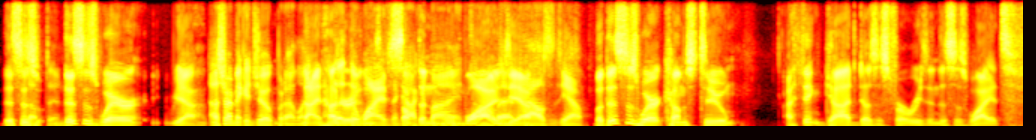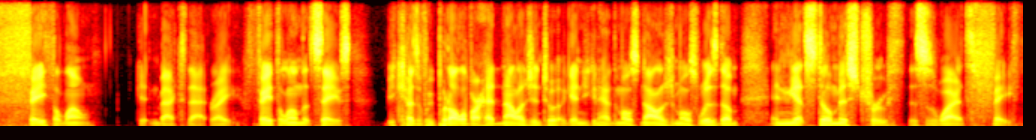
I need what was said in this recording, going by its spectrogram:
this is Something. this is where, yeah, I was trying to make a joke, but I'm like 900 the, the wives and something concubines, and wives, all that, yeah. thousands. Yeah. But this is where it comes to I think God does this for a reason. This is why it's faith alone. Getting back to that, right? Faith alone that saves. Because if we put all of our head knowledge into it, again, you can have the most knowledge and most wisdom and yet still miss truth. This is why it's faith.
